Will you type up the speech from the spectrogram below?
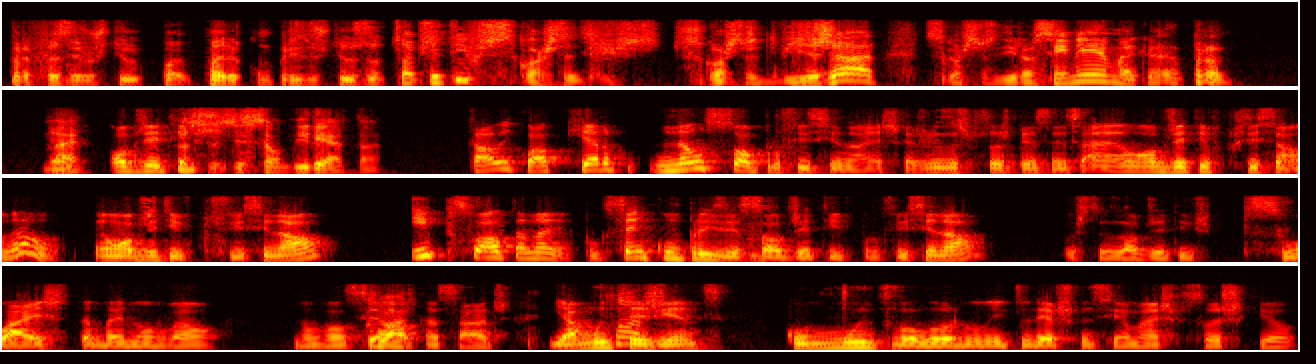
para fazer os para cumprir os teus outros objetivos. Se gostas de, se gostas de viajar, se gostas de ir ao cinema, pronto. Não é? Objetivos. Associação direta. Tal e qual, quer não só profissionais, que às vezes as pessoas pensam assim, ah, é um objetivo profissional. Não, é um objetivo profissional e pessoal também, porque sem cumprir esse objetivo profissional, os teus objetivos pessoais também não vão, não vão ser claro. alcançados. E há muita claro. gente com muito valor no e tu deves conhecer mais pessoas que eu,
